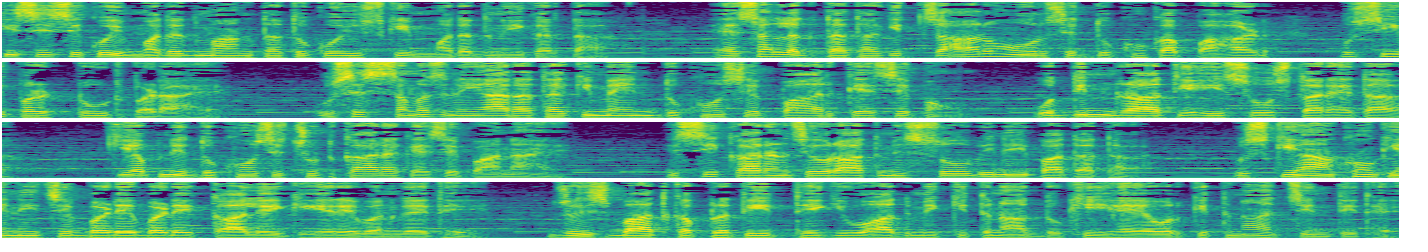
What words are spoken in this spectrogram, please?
किसी से कोई मदद माँगता तो कोई उसकी मदद नहीं करता। ऐसा लगता था कि चारों ओर से दुखों का पहाड़ उसी पर टूट पड़ा है। उसे समझ नहीं आ रहा था कि मैं इन दुखों से पार कैसे पाऊँ। वो दिन रात यही सोचता रहता कि अपने दुखों से छुटकारा कैसे पाना है। इसी कारण से वो रात में सो भी नहीं पाता था। उसकी आँखों के नीचे बड़े बड़े काले घेरे बन गए थे, जो इस बात का प्रतीत थे कि वो आदमी कितना दुखी है और कितना चिंतित है।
